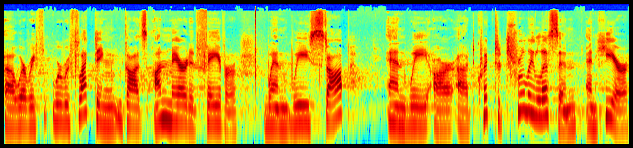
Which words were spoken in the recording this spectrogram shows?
uh, we're, ref- we're reflecting God's unmerited favor when we stop and we are uh, quick to truly listen and hear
